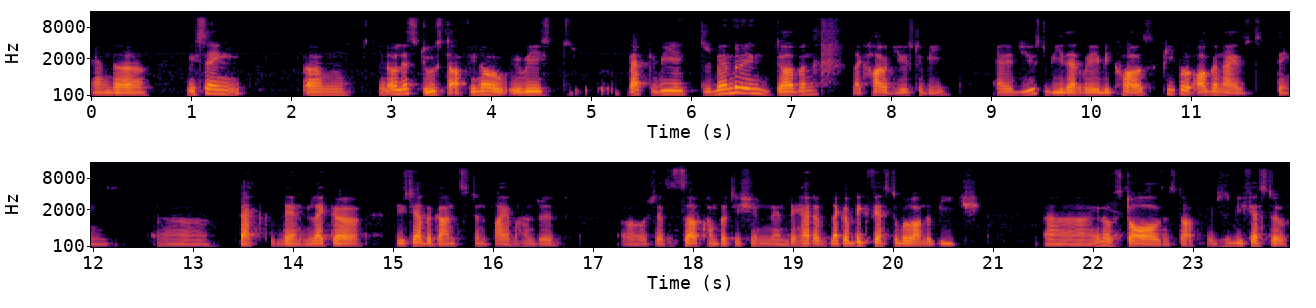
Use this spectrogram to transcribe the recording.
And uh, we're saying, um, you know, let's do stuff. You know, we back we remembering Durban like how it used to be, and it used to be that way because people organized things uh, back then. Like uh, they used to have the Gunston 500, uh, which was a surf competition, and they had a like a big festival on the beach. Uh, you know, stalls and stuff. It used to be festive,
